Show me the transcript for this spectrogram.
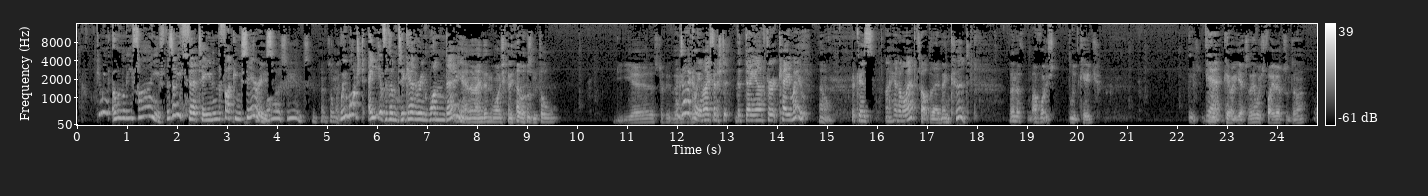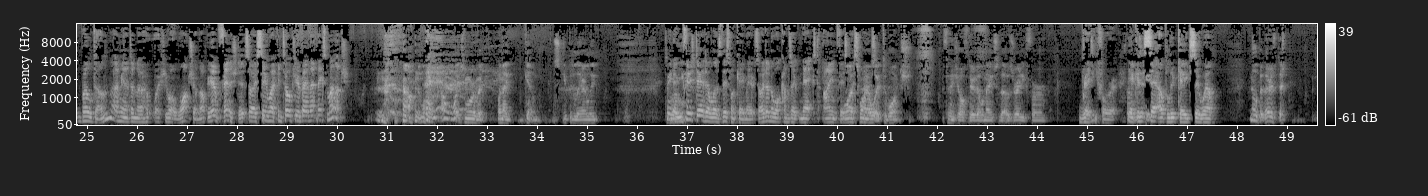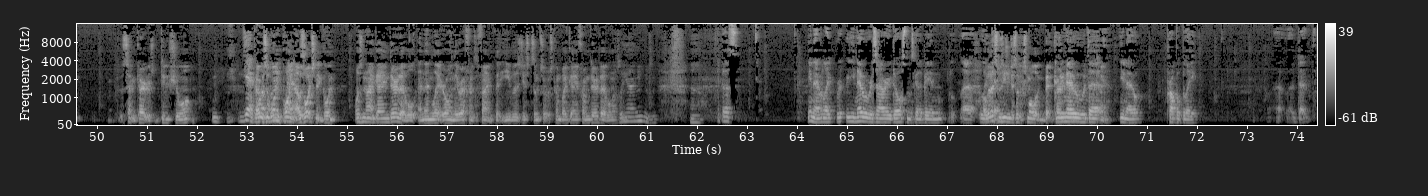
What do you mean only five? There's only 13 in the fucking series. Well, I see. It's, that's only We watched eight of them together in one day. Yeah, and then I didn't watch any others until yesterday. Exactly, and I finished it the day after it came out Oh. because I had a laptop then and could. Then I've, I've watched Luke Cage. Came Yeah, out, came out yesterday. I watched five episodes of that. well done. I mean, I don't know if you want to watch or not, but you haven't finished it, so I assume I can talk to you about that next March. I'll, watch more of it when I get them stupidly early. You know, you finished Daredevil as this one came out, so I don't know what comes out next. Iron Fist. Well, I that's why I wanted to watch, finish off Daredevil now so that I was ready for. ready for it. For yeah, because it set up Luke Cage so well. No, but there's, there's certain characters do show up. Yeah, There was at one point that. I was watching it going, wasn't that guy in Daredevil? And then later on they referenced the fact that he was just some sort of scumbag guy from Daredevil. And I was like, yeah, I knew. he was- But that's, you know, like you know, Rosario Dawson's going to be in. Uh, Oh, but this was even just like a small little bit. You know that thing. you know probably uh,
